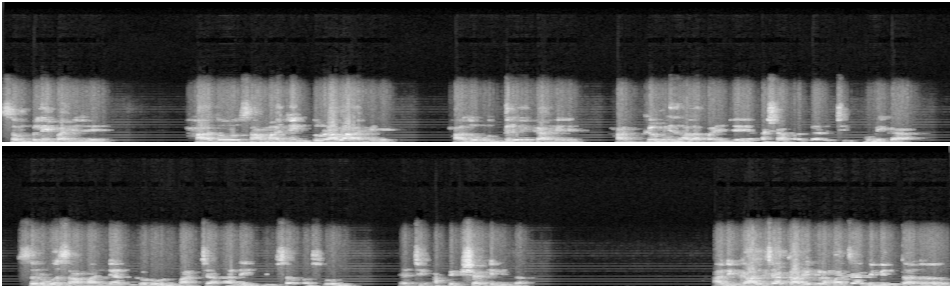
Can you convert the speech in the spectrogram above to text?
संपली पाहिजे. हा जो सामाजिक दुरावा आहे हा जो उद्रेक आहे हा कमी झाला पाहिजे अशा प्रकारची भूमिका सर्वसामान्यांकडून मागच्या अनेक दिवसापासून त्याची अपेक्षा केली जाते. आणि कालच्या कार्यक्रमाच्या निमित्तानं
